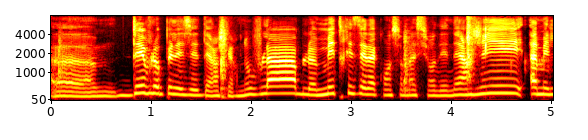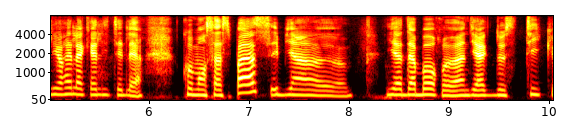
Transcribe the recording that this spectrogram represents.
euh, développer les énergies renouvelables, maîtriser la consommation d'énergie, améliorer la qualité de l'air. Comment ça se passe? Eh bien, euh, il y a d'abord euh, un diagnostic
